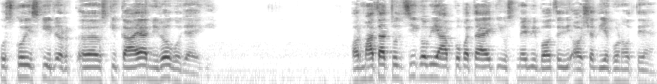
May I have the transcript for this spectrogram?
उसको इसकी, उसकी काया निरोग हो जाएगी। और माता तुलसी को भी आपको पता है कि उसमें भी बहुत ही औषधीय गुण होते हैं।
